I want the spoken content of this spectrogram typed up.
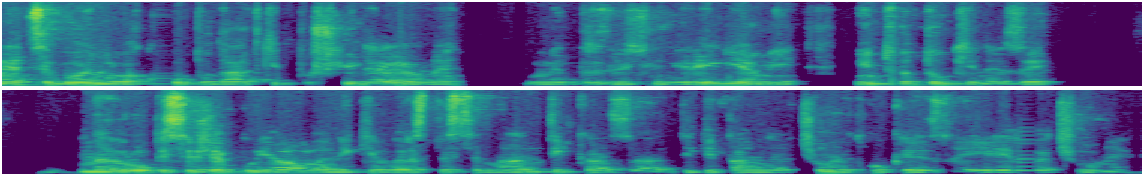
medsebojno lahko podatki pošiljajo ne, med različnimi regijami, in tudi tukaj. Ne, zdaj, na Evropi se že pojavlja neke vrste semantika za digitalne račune, tako kot je za e-račune,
